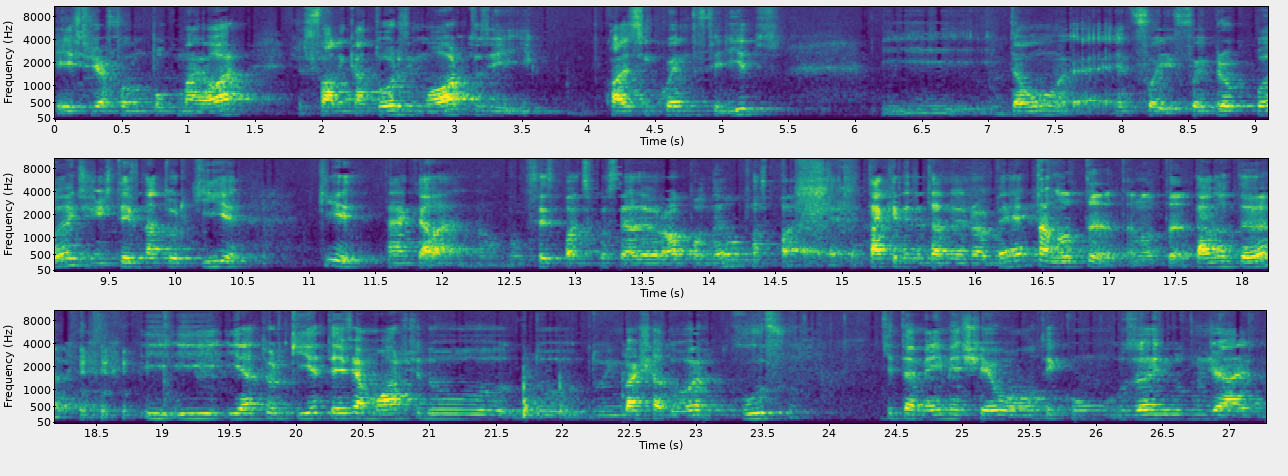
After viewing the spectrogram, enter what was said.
esse já foi um pouco maior, já se fala em 14 mortos e, e quase 50 feridos. E, então é, foi, foi preocupante. A gente teve na Turquia, que tá aquela, não, não sei se pode ser considerada Europa ou não, faz, é, tá querendo entrar na União Europeia, Tá notando, tá notando. tá no TAM, e, e, e a Turquia teve a morte do, do, do embaixador russo, que também mexeu ontem com os ânimos mundiais. Né?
